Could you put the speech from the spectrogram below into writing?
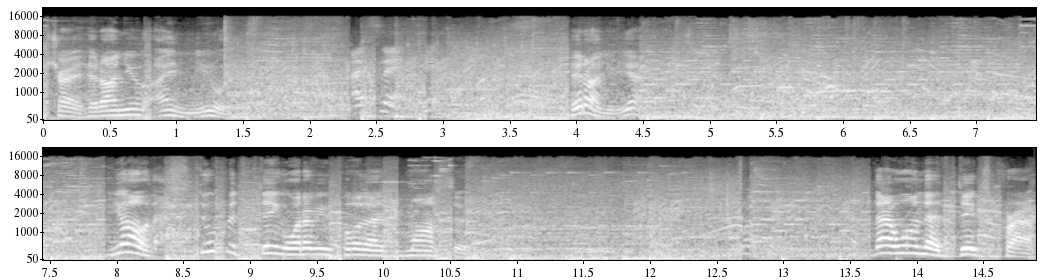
He's trying to hit on you? I knew it. I said hit me. Hit on you, yeah. Yo, that stupid thing, whatever you call that monster. That one that digs crap.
